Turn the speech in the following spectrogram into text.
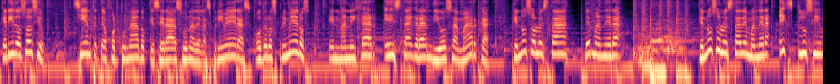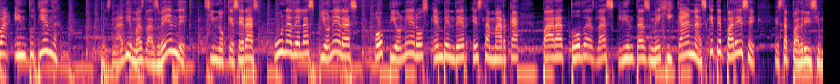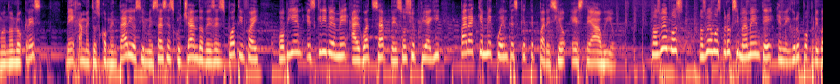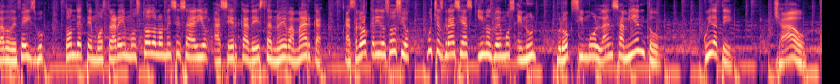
Querido socio, siéntete afortunado que serás una de las primeras o de los primeros en manejar esta grandiosa marca, que no solo está de manera que no solo está de manera exclusiva en tu tienda, pues nadie más las vende, sino que serás una de las pioneras o pioneros en vender esta marca para todas las clientas mexicanas. ¿Qué te parece? Está padrísimo, ¿no lo crees? Déjame tus comentarios si me estás escuchando desde Spotify o bien escríbeme al WhatsApp de Socio Piagui para que me cuentes qué te pareció este audio. Nos vemos, nos vemos próximamente en el grupo privado de Facebook, donde te mostraremos todo lo necesario acerca de esta nueva marca. Hasta luego, querido socio, muchas gracias y nos vemos en un próximo lanzamiento. Cuídate. Chao.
